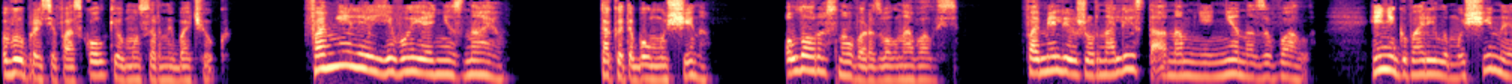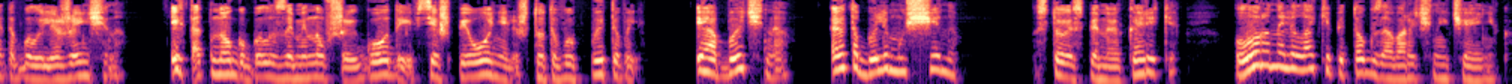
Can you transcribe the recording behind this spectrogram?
выбросив осколки в мусорный бачок. «Фамилии его я не знаю». Так это был мужчина? Лора снова разволновалась. Фамилию журналиста она мне не называла и не говорила, мужчина это был или женщина. Их так много было за минувшие годы, и все шпионили, что-то выпытывали. И обычно это были мужчины. Стоя спиной к Эрике, Лора налила кипяток в заварочный чайник.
